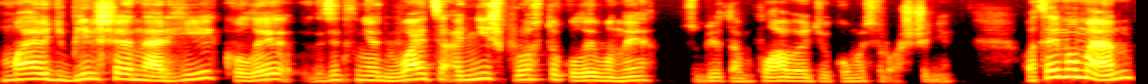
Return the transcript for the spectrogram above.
мають більше енергії, коли зіткнення відбувається, аніж просто коли вони собі там плавають в якомусь розчині. Оцей момент,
